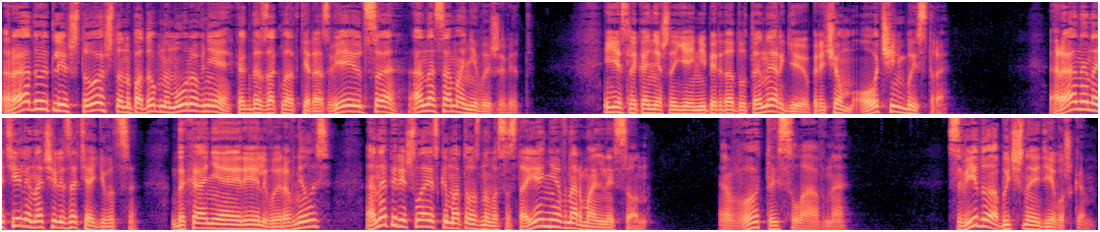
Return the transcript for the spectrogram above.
Радует лишь то, что на подобном уровне, когда закладки развеются, она сама не выживет. Если, конечно, ей не передадут энергию, причем очень быстро. Раны на теле начали затягиваться, дыхание Ариэль выровнялось, она перешла из коматозного состояния в нормальный сон. Вот и славно. С виду обычная девушка,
